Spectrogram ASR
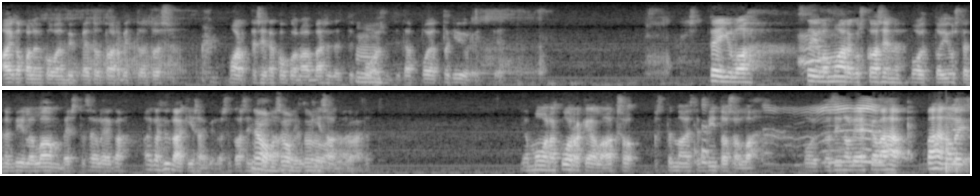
aika paljon kovempi veto tarvittu, että olisi Martti siitä kokonaan väsytetty Mm. pois, mutta sitä pojat toki yritti. Teijula, Teijula Markus Kasin voitto just ennen Ville Lampesta, se oli aika, aika hyvä kisa kyllä se Kasin Joo, kisa- se oli todella kisana, hyvä. että- ja Moona Korkealaakso sitten naisten vitosella voitto. Siinä oli ehkä vähän, vähän oli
